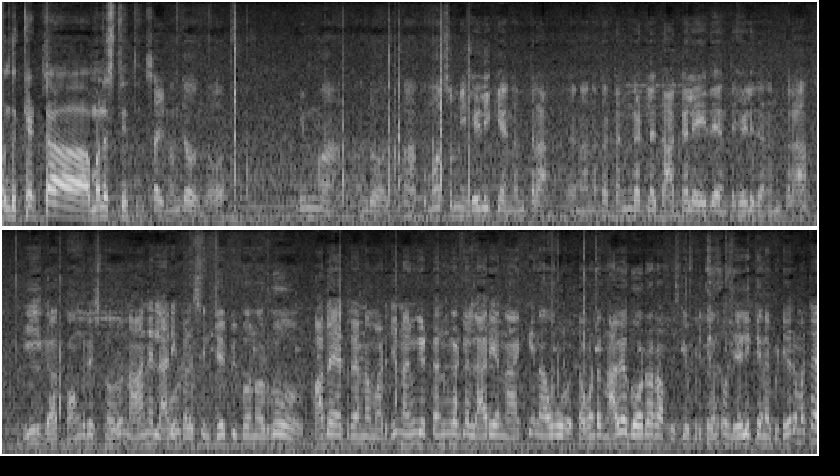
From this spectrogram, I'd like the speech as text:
ಒಂದು ಕೆಟ್ಟ ಮನಸ್ಥಿತಿ. ಸರ್, ಇನ್ನೊಂದೇ ಒಂದು. ನಿಮ್ಮ ಒಂದು ಕುಮಾರಸ್ವಾಮಿ ಹೇಳಿಕೆಯ ನಂತರ, ನನ್ನ ಹತ್ರ ಟನ್ಗಟ್ಟಲೆ ದಾಖಲೆ ಇದೆ ಅಂತ ಹೇಳಿದ ನಂತರ, ಈಗ ಕಾಂಗ್ರೆಸ್ನವರು, ನಾನೇ ಲಾರಿ ಕಳಿಸ್ತೀನಿ ಜೆ ಪಿ ಭವನವರೆಗೂ ಪಾದಯಾತ್ರೆಯನ್ನು ಮಾಡ್ತೀವಿ ನಮಗೆ ಟನ್ಗಟ್ಟಲೆ ಲಾರಿಯನ್ನು ಹಾಕಿ ನಾವು ತಗೊಂಡ್ರೆ ನಾವೇ ಗವರ್ನರ್ ಆಫೀಸ್ಗೆ ಬಿಡ್ತೀವಿ ಅಂತ ಒಂದು ಹೇಳಿಕೆಯನ್ನು ಬಿಟ್ಟಿದ್ದಾರೆ. ಮತ್ತೆ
